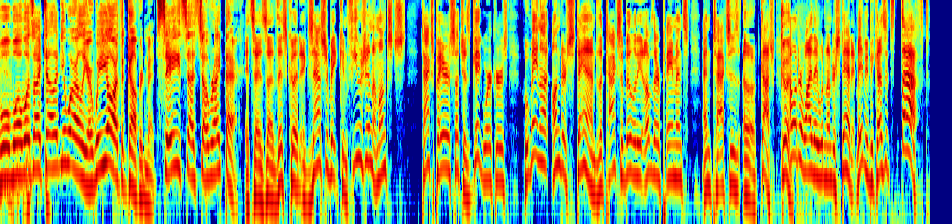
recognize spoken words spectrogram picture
well, what was I telling you earlier? We are the government. See, says so right there. It says uh, this could exacerbate confusion amongst taxpayers such as gig workers who may not understand the taxability of their payments and taxes owed. Gosh, Good. I wonder why they wouldn't understand it. Maybe because it's theft.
